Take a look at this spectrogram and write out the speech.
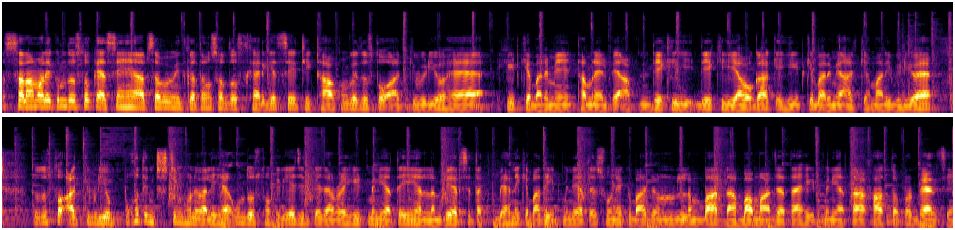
असलम दोस्तों, कैसे हैं आप सब? उम्मीद करता हूँ सब दोस्त खैरियत से ठीक ठाक होंगे। दोस्तों, आज की वीडियो है हीट के बारे में। थंबनेल पे आपने देख ली, देख लिया होगा कि हीट के बारे में आज की हमारी वीडियो है। तो दोस्तों, आज की वीडियो बहुत इंटरेस्टिंग होने वाली है उन दोस्तों के लिए जिनके जानवर हीट में नहीं आते या लंबे अरसे तक बहने के बाद हीट में नहीं आते। सोने के बाद जो लंबा दाबा मार जाता है हीट में नहीं आता, खासतौर पर भैंसें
